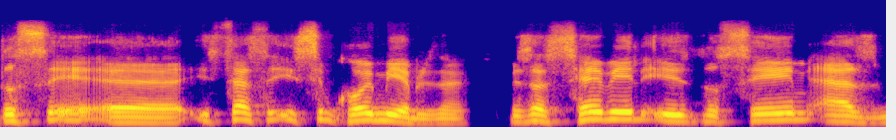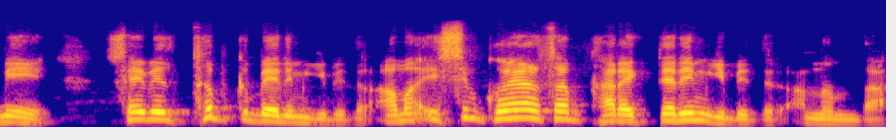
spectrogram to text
the e, isterse isim koymayabilirsin. Mesela Sevil is the same as me. Sevil tıpkı benim gibidir. Ama isim koyarsam karakterim gibidir anlamında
